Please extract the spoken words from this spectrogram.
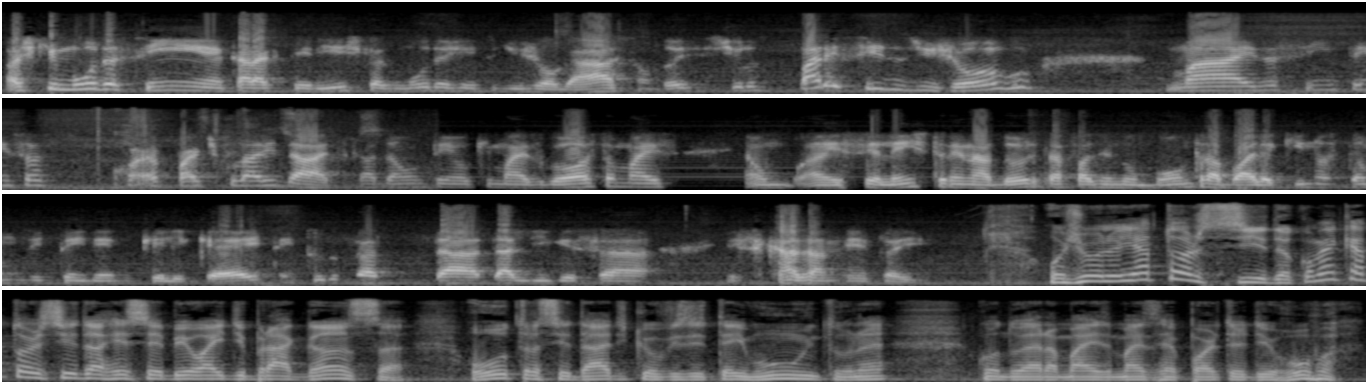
Acho que muda sim características, muda jeito de jogar, são dois estilos parecidos de jogo, mas assim tem suas particularidades. Cada um tem o que mais gosta, mas é um, um excelente treinador, está fazendo um bom trabalho aqui, nós estamos entendendo o que ele quer e tem tudo para dar, dar liga essa, esse casamento aí. Ô Júlio, e a torcida? Como é que a torcida recebeu aí de Bragança, outra cidade que eu visitei muito, né? Quando era mais, mais repórter de rua.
